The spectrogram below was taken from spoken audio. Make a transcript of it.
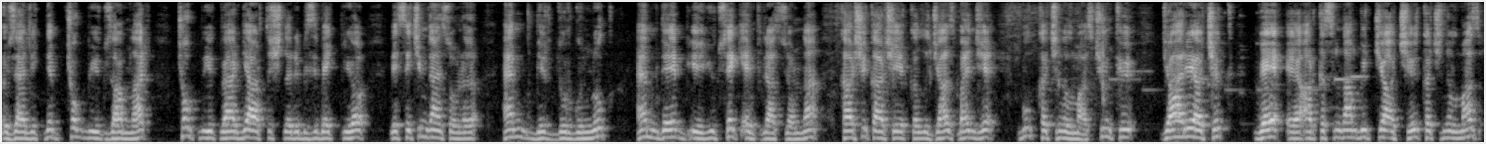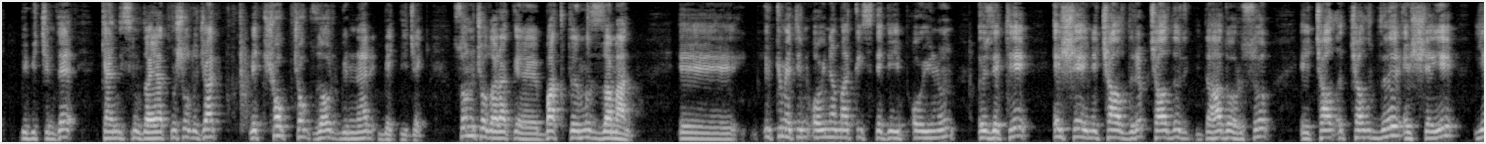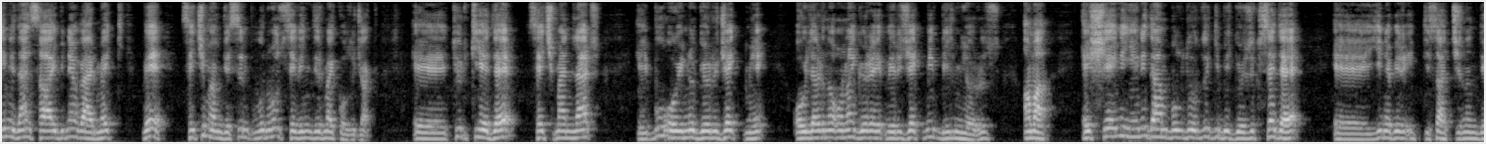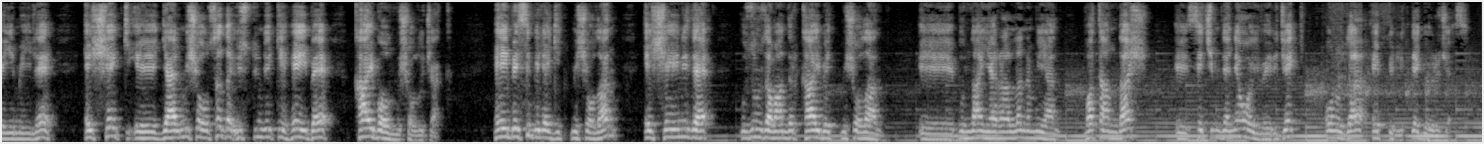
özellikle çok büyük zamlar, çok büyük vergi artışları bizi bekliyor ve seçimden sonra hem bir durgunluk hem de e, yüksek enflasyonla karşı karşıya kalacağız. Bence bu kaçınılmaz. Çünkü cari açık ve e, arkasından bütçe açığı kaçınılmaz bir biçimde kendisini dayatmış olacak ve çok çok zor günler bekleyecek. Sonuç olarak e, baktığımız zaman e, hükümetin oynamak istediği oyunun özeti eşeğini çaldırıp çaldır daha doğrusu e, çal, çaldığı eşeği yeniden sahibine vermek ve seçim öncesi bunu sevindirmek olacak. E, Türkiye'de seçmenler e, bu oyunu görecek mi? Oylarını ona göre verecek mi bilmiyoruz. Ama eşeğini yeniden buldurduğu gibi gözükse de e, yine bir iktisatçının deyimiyle eşek e, gelmiş olsa da üstündeki heybe kaybolmuş olacak. Heybesi bile gitmiş olan eşeğini de uzun zamandır kaybetmiş olan e, bundan yararlanamayan vatandaş e, seçimde ne oy verecek onu da hep birlikte göreceğiz.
